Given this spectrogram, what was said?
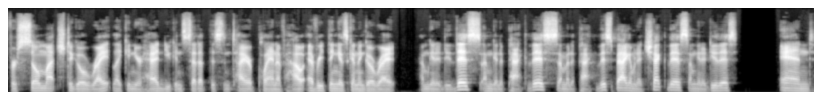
for so much to go right. Like in your head, you can set up this entire plan of how everything is going to go right. I'm going to do this. I'm going to pack this. I'm going to pack this bag. I'm going to check this. I'm going to do this. And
